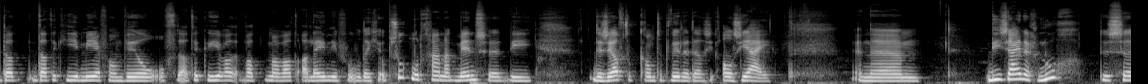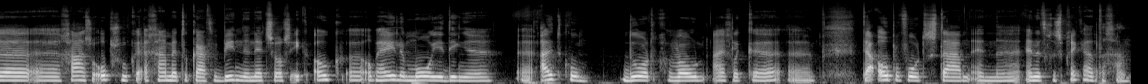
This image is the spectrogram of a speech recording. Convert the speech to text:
dat, dat ik hier meer van wil. Of dat ik hier wat, wat, maar wat alleen in voel. Dat je op zoek moet gaan naar mensen die dezelfde kant op willen als, jij. En ehm, die zijn er genoeg. Dus ga ze opzoeken en ga met elkaar verbinden. Net zoals ik ook op hele mooie dingen uitkom. Door gewoon eigenlijk daar open voor te staan en, en het gesprek aan te gaan.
